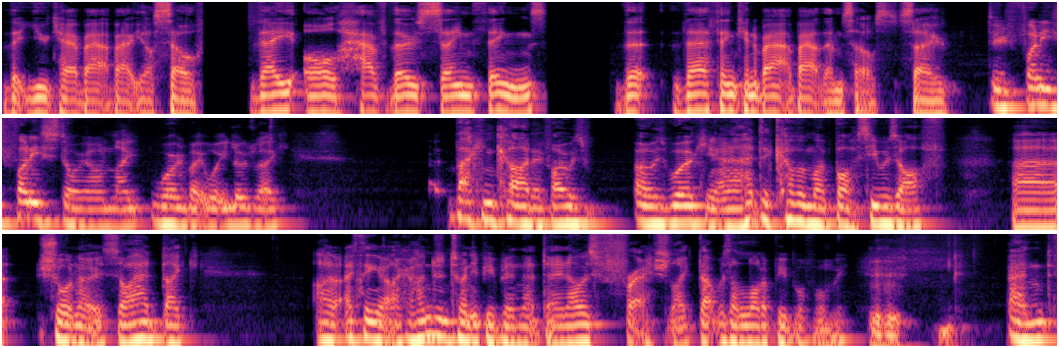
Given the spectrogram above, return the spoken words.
that you care about about yourself. They all have those same things that they're thinking about about themselves. So Dude, funny, funny story on like worrying about what you look like. Back in Cardiff, I was I was working and I had to cover my boss. He was off, uh, short notice. So I had like, I, I think like 120 people in that day, and I was fresh. Like that was a lot of people for me. Mhm. And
